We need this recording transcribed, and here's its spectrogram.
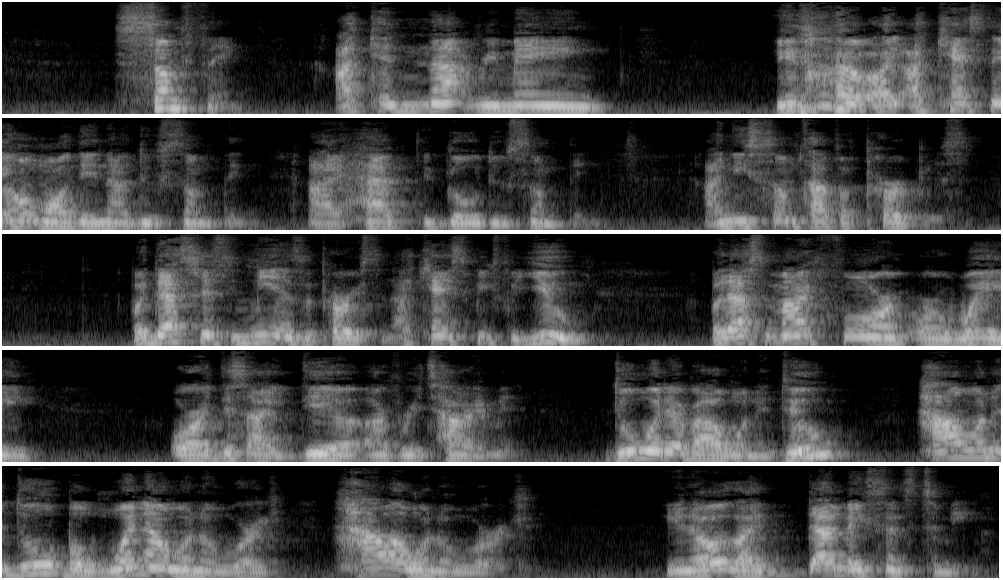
Something. I cannot remain, you know, I, I can't stay home all day and not do something. I have to go do something. I need some type of purpose. But that's just me as a person. I can't speak for you. But that's my form or way or this idea of retirement do whatever I want to do, how I want to do it, but when I want to work, how I want to work. You know, like that makes sense to me.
